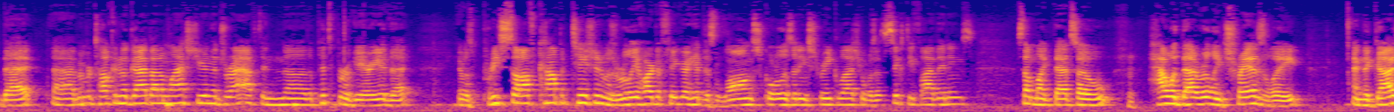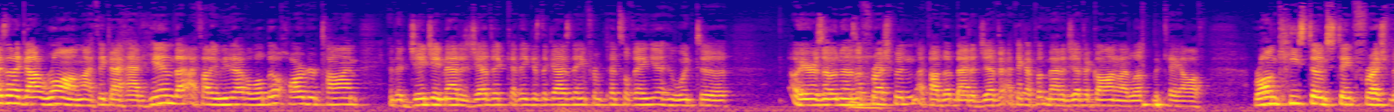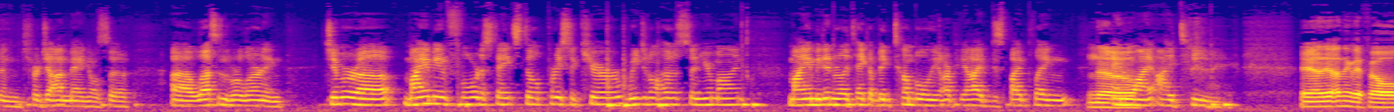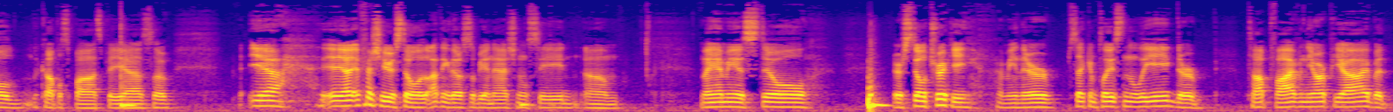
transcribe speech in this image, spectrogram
that uh, I remember talking to a guy about him last year in the draft in uh, the Pittsburgh area that it was pretty soft competition. It was really hard to figure out. He had this long scoreless inning streak last year. Was it 65 innings? Something like that. So, how would that really translate? And the guys that I got wrong, I think I had him. That I thought he would have a little bit harder time. And the JJ Matijevic, I think is the guy's name from Pennsylvania, who went to Arizona as a freshman. I thought that Matijevic. I think I put Matijevic on, and I left McKay off. Wrong Keystone State freshman for John Manuel. So uh, lessons we're learning. Jim, are uh, Miami and Florida State still pretty secure regional hosts in your mind? Miami didn't really take a big tumble in the RPI despite playing No. NYIT. Yeah, I think they fell a couple spots, but yeah, so yeah, yeah. FSU is still. I think they'll still be a national seed. Um, Miami is still. They're still tricky. I mean, they're second place in the league. They're top five in the RPI, but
